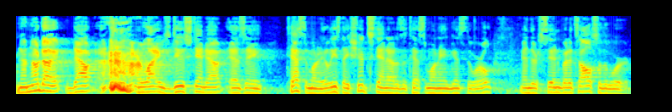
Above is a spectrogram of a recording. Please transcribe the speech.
Now, no doubt our lives do stand out as a testimony. At least they should stand out as a testimony against the world and their sin, but it's also the Word.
